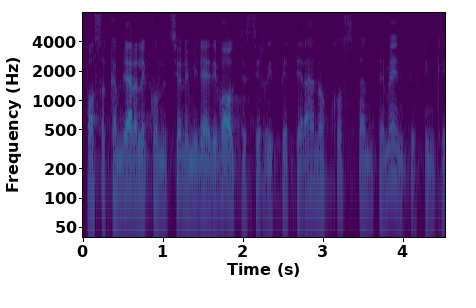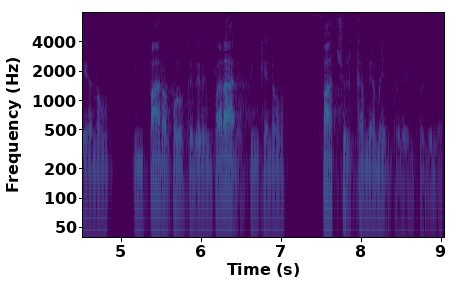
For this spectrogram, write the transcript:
posso cambiare le condizioni migliaia di volte, si ripeteranno costantemente finché io non imparo quello che devo imparare, finché non faccio il cambiamento dentro di me.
